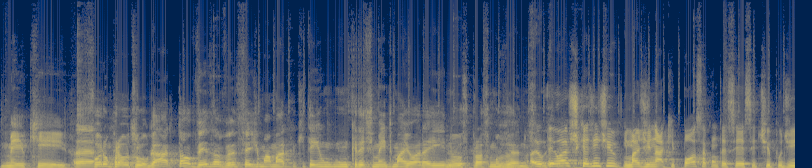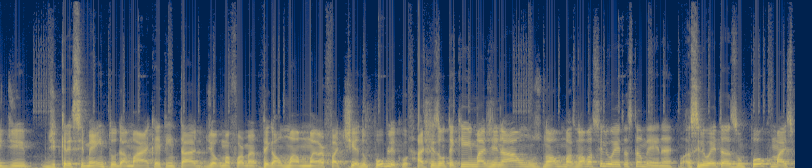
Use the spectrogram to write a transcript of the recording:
meio que É. foram para outro lugar, talvez a Vans seja uma marca que tenha um, um crescimento maior aí nos próximos anos. Eu, eu acho que a gente imaginar que possa acontecer esse tipo de, de, de crescimento da marca e tentar, de alguma forma, pegar uma maior fatia do público, acho que eles vão ter que imaginar uns no- umas novas silhuetas também, né? As silhuetas um pouco mais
